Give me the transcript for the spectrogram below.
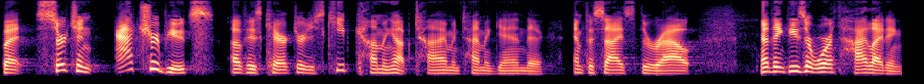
But certain attributes of his character just keep coming up time and time again. They're emphasized throughout. And I think these are worth highlighting.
